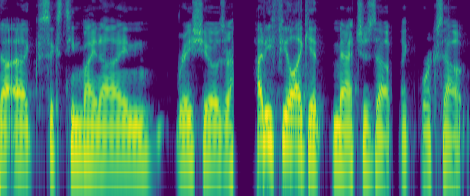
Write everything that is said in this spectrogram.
uh, like 16 by 9 ratios? Or how do you feel like it matches up, like works out?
